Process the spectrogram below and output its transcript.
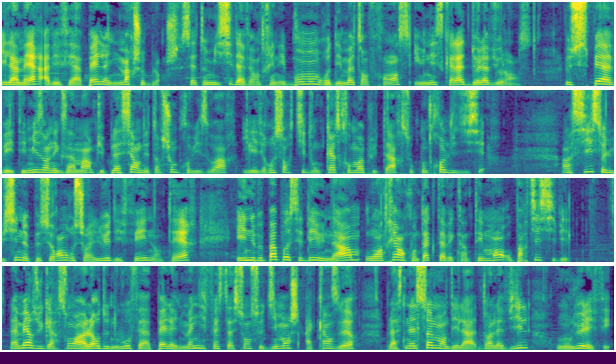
Et la mère avait fait appel à une marche blanche. Cet homicide avait entraîné bon nombre d'émeutes en France et une escalade de la violence. Le suspect avait été mis en examen puis placé en détention provisoire. Il est ressorti donc quatre mois plus tard sous contrôle judiciaire. Ainsi, celui-ci ne peut se rendre sur les lieux des faits, Nanterre, et il ne peut pas posséder une arme ou entrer en contact avec un témoin ou partie civile. La mère du garçon a alors de nouveau fait appel à une manifestation ce dimanche à 15h, place Nelson Mandela, dans la ville où ont lieu les faits.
